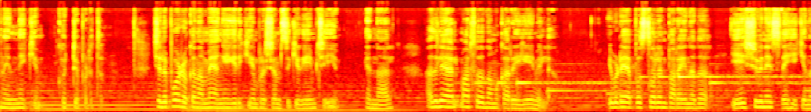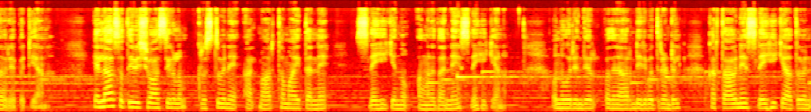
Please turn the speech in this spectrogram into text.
നിന്ദിക്കും കുറ്റപ്പെടുത്തും. ചിലപ്പോഴൊക്കെ നമ്മെ അംഗീകരിക്കുകയും പ്രശംസിക്കുകയും ചെയ്യും. എന്നാൽ അതിലെ ആത്മാർത്ഥത നമുക്കറിയുകയുമില്ല. ഇവിടെ അപ്പസ്തോലൻ പറയുന്നത് യേശുവിനെ സ്നേഹിക്കുന്നവരെ പറ്റിയാണ്. എല്ലാ സത്യവിശ്വാസികളും ക്രിസ്തുവിനെ ആത്മാർത്ഥമായി തന്നെ സ്നേഹിക്കുന്നു അങ്ങനെ തന്നെ സ്നേഹിക്കണം. ഒന്ന് കുരിന്തിയർ പതിനാറിന്റെ ഇരുപത്തിരണ്ടിൽ കർത്താവിനെ സ്നേഹിക്കാത്തവൻ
